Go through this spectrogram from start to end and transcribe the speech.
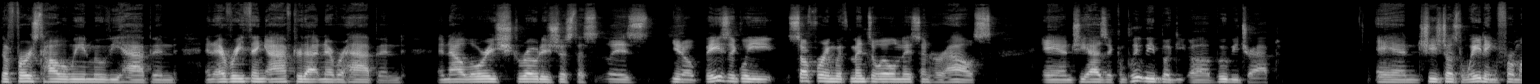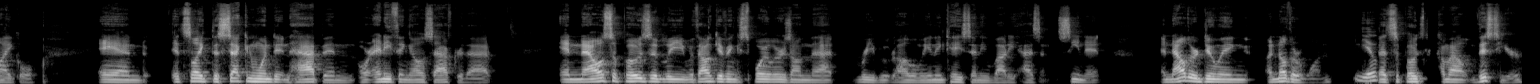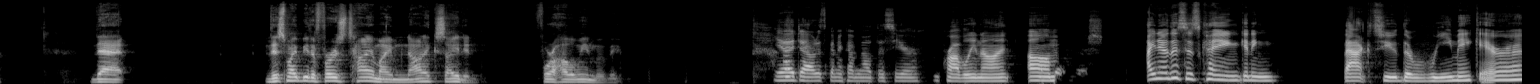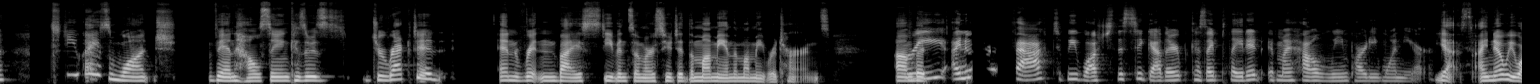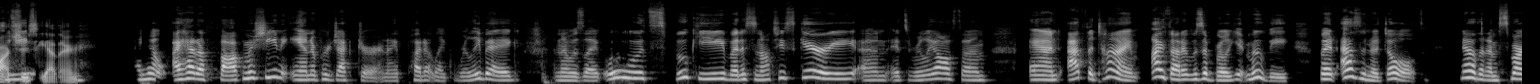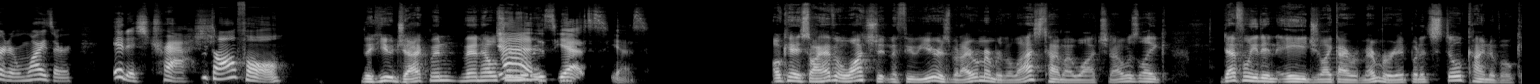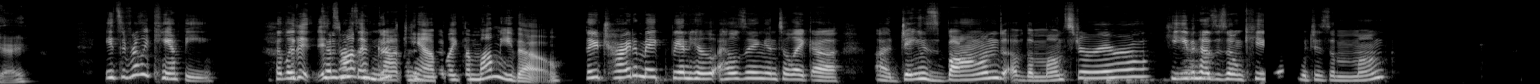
The first Halloween movie happened and everything after that never happened. And now Laurie Strode is just a, is, you know, basically suffering with mental illness in her house and she has it completely boogie, uh, booby trapped. And she's just waiting for Michael. And it's like the second one didn't happen or anything else after that. And now, supposedly, without giving spoilers on that reboot Halloween, in case anybody hasn't seen it, and now they're doing another one Yep. that's supposed to come out this year. That this might be the first time I'm not excited for a Halloween movie. Yeah, I doubt it's going to come out this year. Probably not. Um I know this is kind of getting back to the remake era. Did you guys watch Van Helsing? Because it was directed and written by Steven Sommers, who did The Mummy and The Mummy Returns. Um, but I know for a fact we watched this together because I played it at my Halloween party one year. yes, I know we watched We- it together. I know. I had a fog machine and a projector, and I put it like really big. And I was like, "Ooh, it's spooky, but it's not too scary, and it's really awesome." And at the time, I thought it was a brilliant movie. But as an adult, now that I'm smarter and wiser, it is trash. It's awful. The Hugh Jackman Van Helsing movie? Yes, yes, yes. Okay, so I haven't watched it in a few years, but I remember the last time I watched it, I was like, definitely didn't age like I remembered it, but it's still kind of okay. It's really campy. But like But it, it's not sometimes, a like, good camp like The Mummy, though. They try to make Van Hel- Helsing into like a, a James Bond of the monster era. He even has his own Q, which is a monk.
